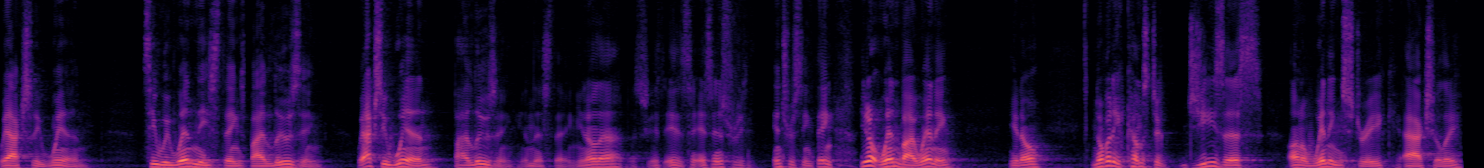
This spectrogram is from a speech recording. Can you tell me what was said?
we actually win. See, we win these things by losing. We actually win by losing in this thing. You know that? It's, it's, it's an interesting, interesting thing. You don't win by winning, you know? Nobody comes to Jesus on a winning streak, actually.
